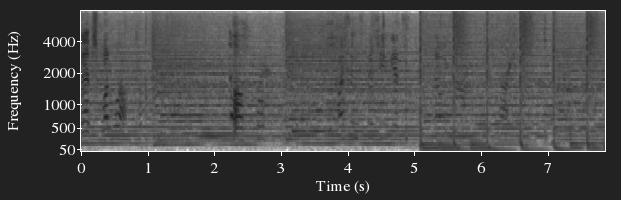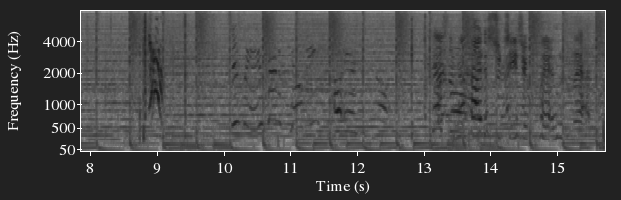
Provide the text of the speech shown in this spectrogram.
That's one walk. Oh, pitching gets. No, it's not. Seriously, are you trying to kill me? Oh. What kind of strategic plan is that?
